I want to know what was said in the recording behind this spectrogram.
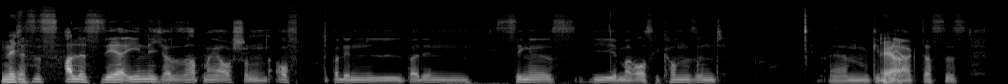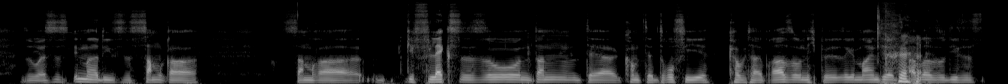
Nicht? Es ist alles sehr ähnlich, also das hat man ja auch schon oft bei den, bei den Singles, die immer rausgekommen sind, ähm, gemerkt, ja. dass es so, es ist immer dieses Samra, Samra Geflexe so und dann der kommt der Druffi, Capital Braso, nicht böse gemeint jetzt, aber so dieses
